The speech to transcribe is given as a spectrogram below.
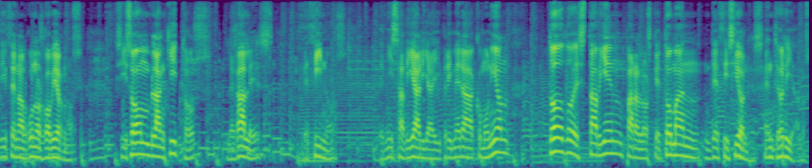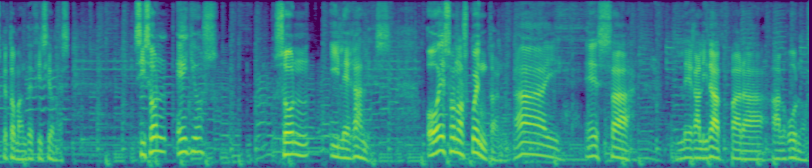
dicen algunos gobiernos. Si son blanquitos, legales, vecinos, de misa diaria y primera comunión, todo está bien para los que toman decisiones, en teoría, los que toman decisiones. Si son ellos, son ilegales. O eso nos cuentan. Ay, esa legalidad para algunos.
